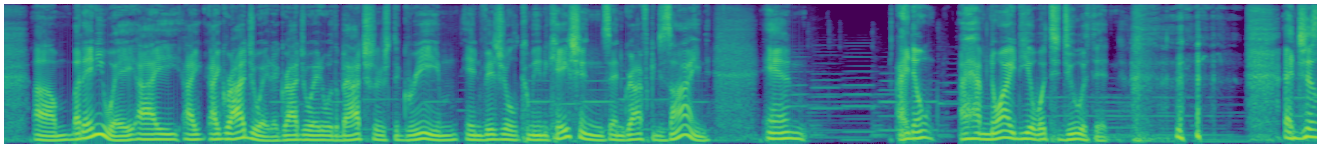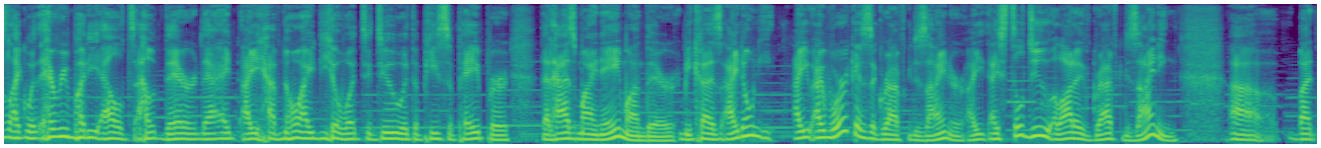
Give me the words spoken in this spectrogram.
um, but anyway, I, I I graduated. I graduated with a bachelor's degree in visual communications and graphic design, and I don't I have no idea what to do with it. and just like with everybody else out there, I, I have no idea what to do with a piece of paper that has my name on there because I don't. I, I work as a graphic designer. I, I still do a lot of graphic designing, uh, but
